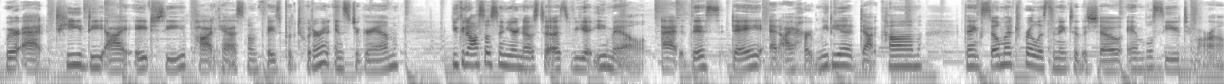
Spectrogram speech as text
We're at TDIHC Podcast on Facebook, Twitter, and Instagram. You can also send your notes to us via email at thisday at iheartmedia.com. Thanks so much for listening to the show, and we'll see you tomorrow.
